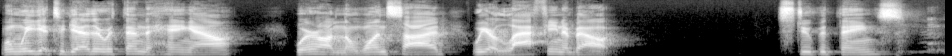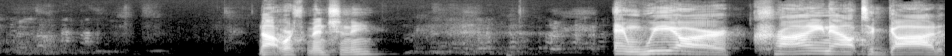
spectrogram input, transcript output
When we get together with them to hang out, we're on the one side, we are laughing about stupid things, not worth mentioning. And we are crying out to God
